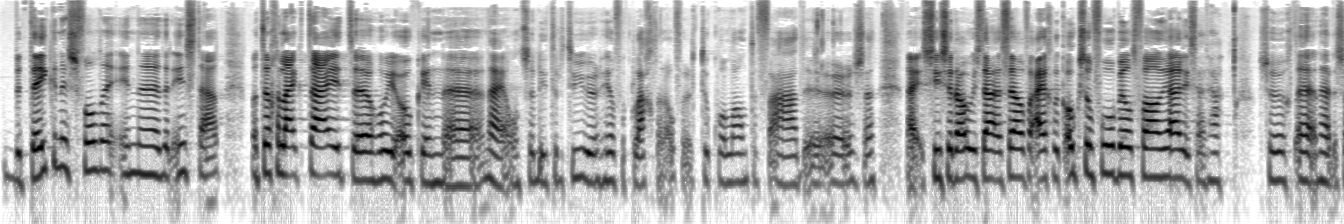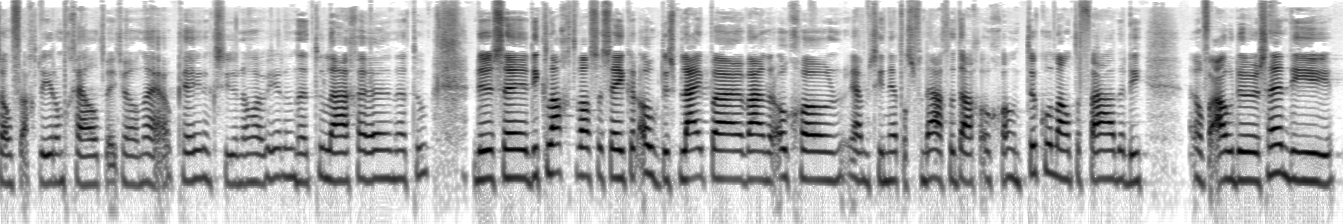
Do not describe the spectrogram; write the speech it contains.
betekenisvolle in, uh, erin staat. Maar tegelijkertijd uh, hoor je ook in uh, nou ja, onze literatuur heel veel klachten over toekolante vaders. En, nou Cicero is daar zelf eigenlijk ook zo'n voorbeeld van. Ja, die zei, ja, zucht, en de zoon vraagt weer om geld, weet je wel. Nou ja, oké, dan stuur je dan maar weer een toelage naartoe. Dus die klacht was er zeker ook. Dus blijkbaar waren er ook gewoon, ja, misschien net als vandaag de dag, ook gewoon tukkelante vader die, of ouders, hè, die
